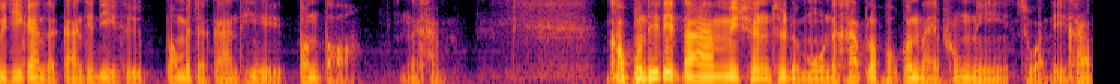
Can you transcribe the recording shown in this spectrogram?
วิธีการจัดการที่ดีคือต้องไปจัดการที่ต้นต่อนะครับ ขอบคุณที่ติดตาม Mission to the Moon นะครับแล้วพบกันใหม่พรุ่งนี้ สวัสดีครับ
